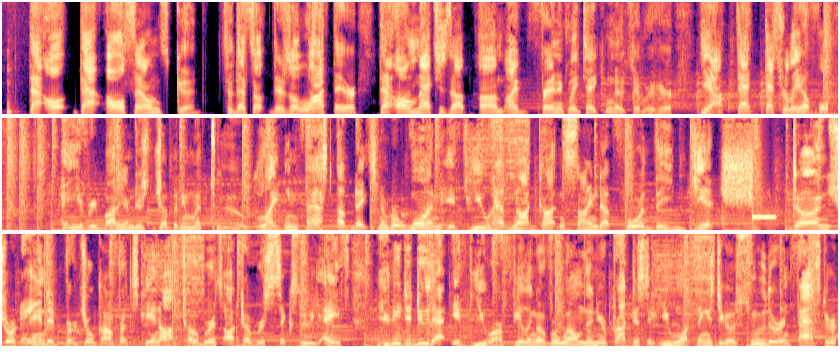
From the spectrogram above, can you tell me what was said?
that all that all sounds good. So that's a, there's a lot there that all matches up. Um, I'm frantically taking notes over here. Yeah, that that's really helpful. Hey everybody, I'm just jumping in with two lightning fast updates. Number one, if you have not gotten signed up for the Get done shorthanded virtual conference in October. It's October 6th through the 8th. You need to do that if you are feeling overwhelmed in your practice, if you want things to go smoother and faster,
